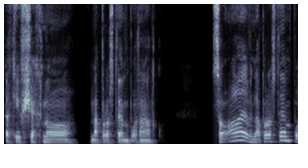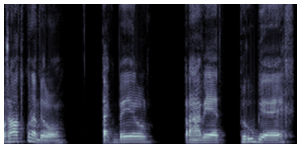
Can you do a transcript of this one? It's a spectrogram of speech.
tak je všechno v naprostém pořádku. Co ale v naprostém pořádku nebylo, tak byl právě průběh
